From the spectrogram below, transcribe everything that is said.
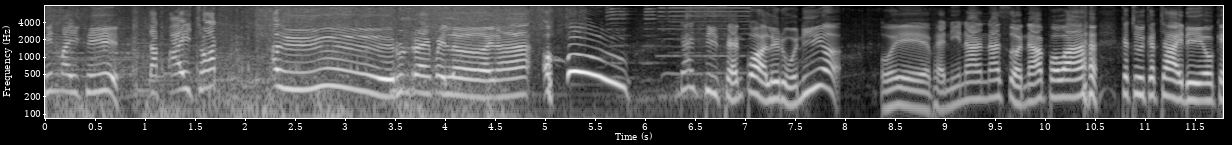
มิ้นท์มาอีกที จัดไปช็อตเออรุนแรงไปเลยนะฮะโอ้โห ได้สี่แสนกว่าเลยหรอวะเนี่ยโอ้ยแผนนี้น่าน่าสนนะ เพราะว่ากระจุยกระจายดีโอเค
